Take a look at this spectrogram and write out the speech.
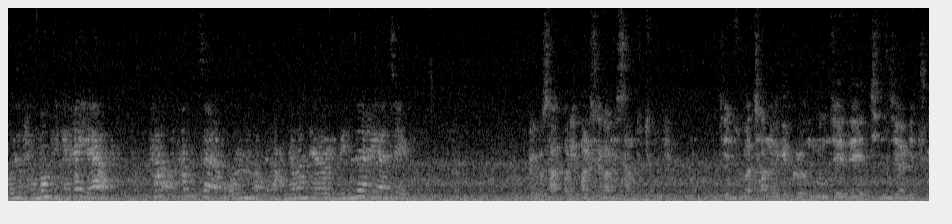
어디서 도망치게 하이야. 하- 한국 사람 어른을 만나면 안녕하세요. 이러고 인사를 해야지. 그리고 사건이 발생하기 3주 전 진수가 찬우에게 그런 문제에 대해 진지하게 주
